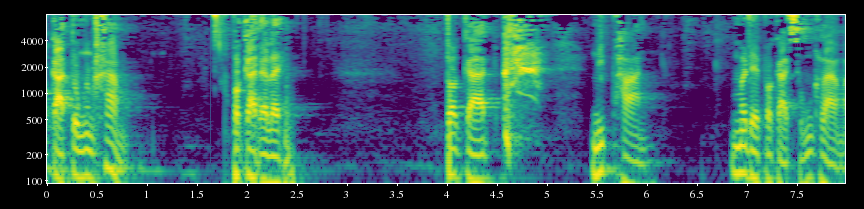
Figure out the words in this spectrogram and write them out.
ประกาศตรงกันข้าม ประกาศอะไร ประกาศนิพพานไม่ได้ประกาศสงคราม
